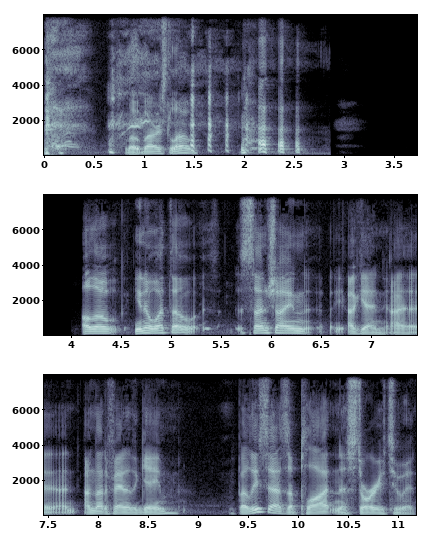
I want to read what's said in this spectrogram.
Low bars low. Although, you know what though? Sunshine, again, I, I'm not a fan of the game, but at least it has a plot and a story to it,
